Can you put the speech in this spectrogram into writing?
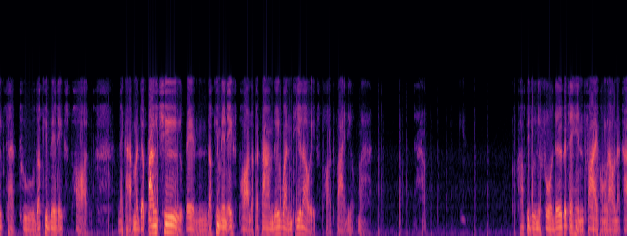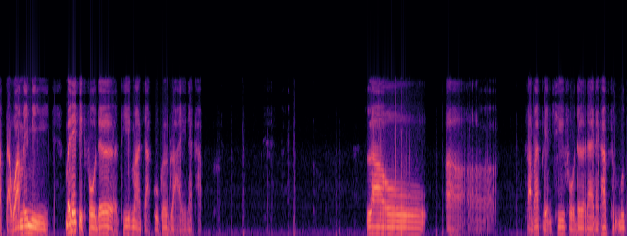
extract to document export นะครับ มันจะตั้งชื่อเป็น document export แล้วก็ตามด้วยวันที่เรา export ไฟล์นี้ออกมานะครับเข้าไปดูในโฟลเดอร์ก็จะเห็นไฟล์ของเรานะครับ แต่ว่าไม่มีไม่ได้ติดโฟลเดอร์ที่มาจาก Google Drive นะครับ เราสามารถเปลี่ยนชื่อโฟลเดอร์ได้นะครับ สมมุติ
